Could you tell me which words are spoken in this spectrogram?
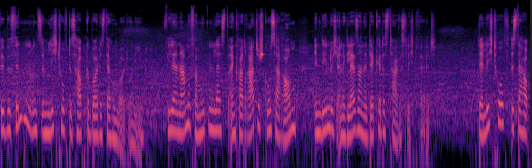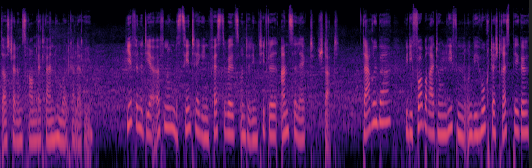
Wir befinden uns im Lichthof des Hauptgebäudes der Humboldt-Uni. Wie der Name vermuten lässt, ein quadratisch großer Raum, in den durch eine gläserne Decke das Tageslicht fällt. Der Lichthof ist der Hauptausstellungsraum der kleinen Humboldt-Galerie. Hier findet die Eröffnung des zehntägigen Festivals unter dem Titel Unselect statt. Darüber, wie die Vorbereitungen liefen und wie hoch der Stresspegel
